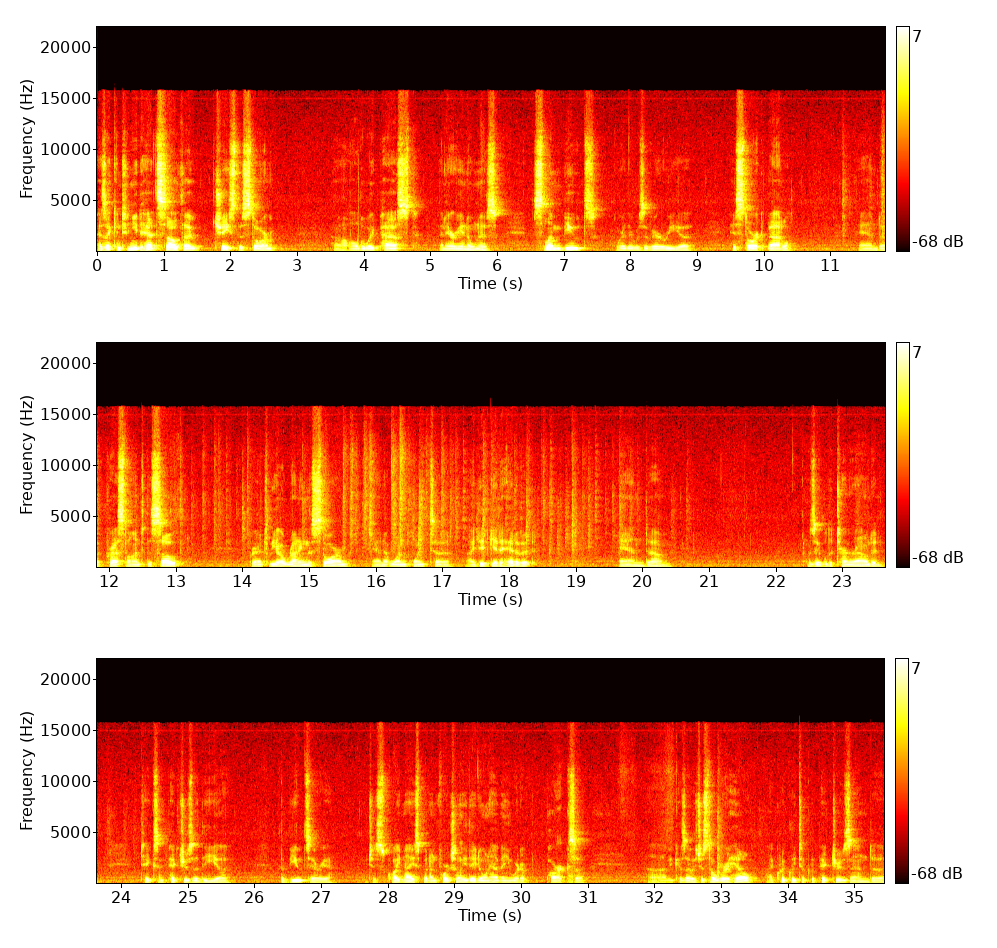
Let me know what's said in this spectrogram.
As I continued to head south, I chased the storm uh, all the way past an area known as Slim Buttes, where there was a very uh, historic battle, and uh, pressed on to the south, gradually outrunning the storm. And at one point, uh, I did get ahead of it, and um, was able to turn around and take some pictures of the uh, the Buttes area, which is quite nice. But unfortunately, they don't have anywhere to park, so. Uh, because I was just over a hill, I quickly took the pictures and uh,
